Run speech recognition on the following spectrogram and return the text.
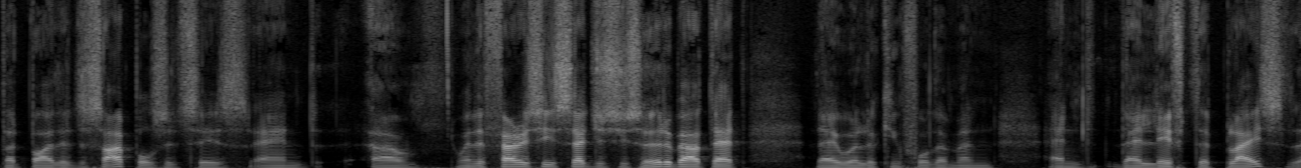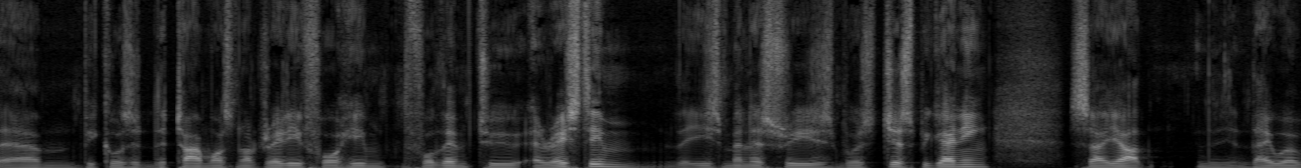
but by the disciples, it says. And um, when the Pharisees, Sadducees heard about that, they were looking for them, and and they left the place um, because the time was not ready for him, for them to arrest him. His ministry was just beginning. So yeah, they were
